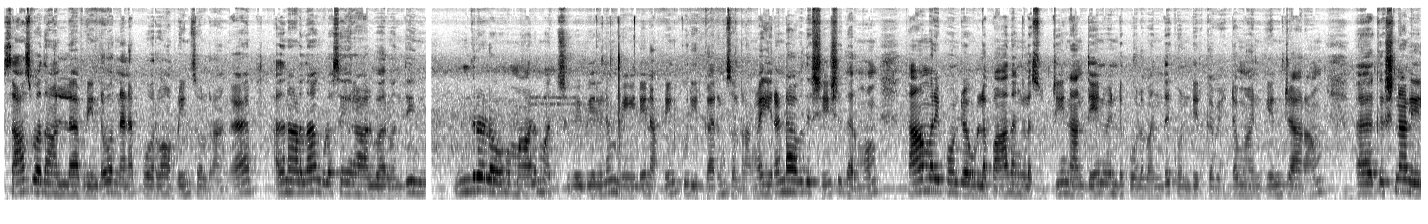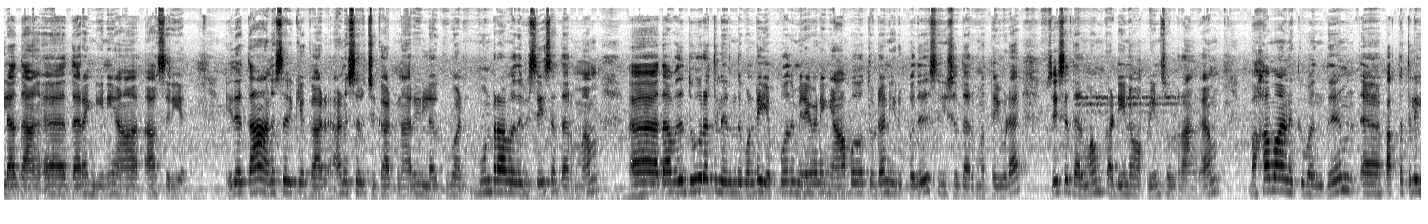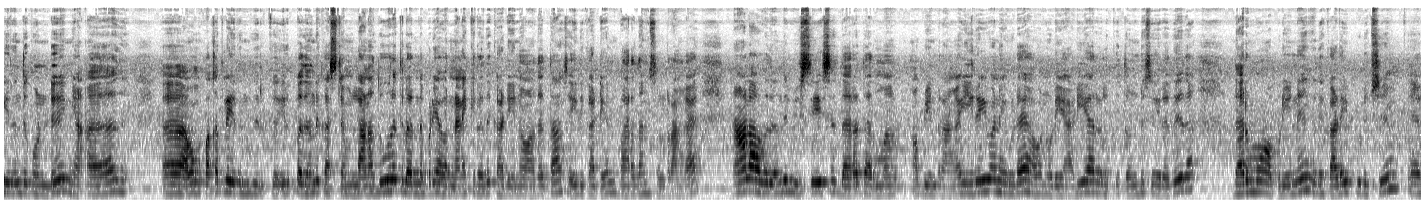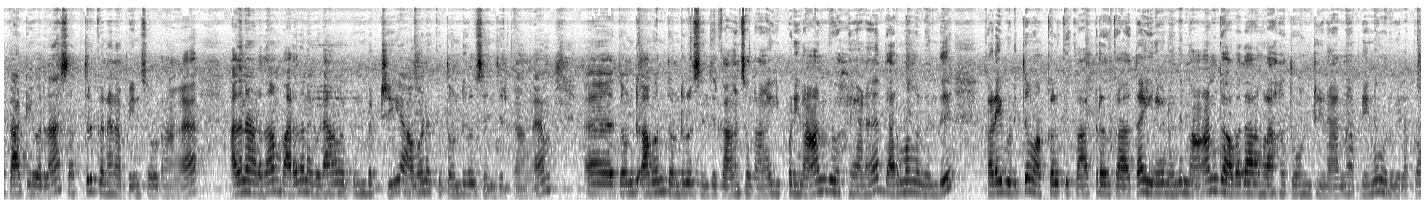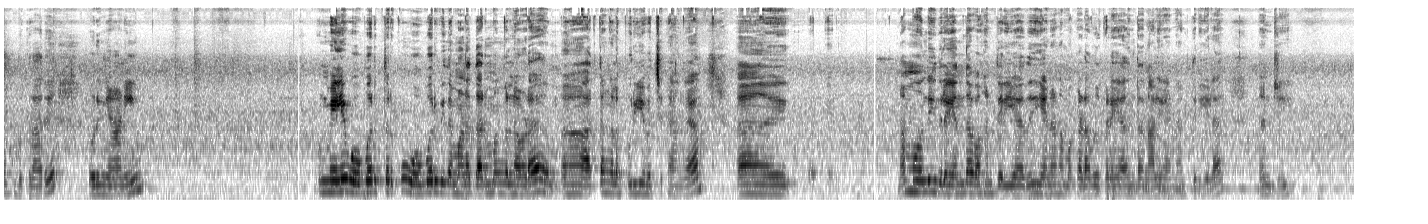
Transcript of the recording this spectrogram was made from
சாஸ்வதம் அல்ல அப்படின்ற ஒரு நினப்பு வரும் அப்படின்னு சொல்கிறாங்க அதனால தான் குலசேகர ஆழ்வார் வந்து இந்திரலோகமாலும் அச்சுவை பெரினும் வேண்டேன் அப்படின்னு கூறியிருக்காருன்னு சொல்கிறாங்க இரண்டாவது சேஷ தர்மம் தாமரை போன்ற உள்ள பாதங்களை சுற்றி நான் தேன் வெண்டு போல வந்து கொண்டிருக்க வேண்டும் என்றாராம். கிருஷ்ணாலீலா த தரங்கினி ஆசிரியர். இதைத்தான் அனுசரிக்க கா அனுசரித்து காட்டினார் லகுவன் மூன்றாவது விசேஷ தர்மம் அதாவது தூரத்தில் இருந்து கொண்டே எப்போதும் இறைவனை ஞாபகத்துடன் இருப்பது சேஷ தர்மத்தை விட விசேஷ தர்மம் கடினம் அப்படின்னு சொல்கிறாங்க பகவானுக்கு வந்து பக்கத்தில் இருந்து கொண்டு அதாவது அவங்க பக்கத்தில் இருந்திருக்கு இருப்பது வந்து கஷ்டம் இல்லை. ஆனால் தூரத்தில் இருந்தபடி அவர் நினைக்கிறது கடினம். அதைத்தான் செய்து காட்டியவன் பரதன் சொல்கிறாங்க நாலாவது வந்து விசேஷ தர தர்மம் அப்படின்றாங்க. இறைவனை விட அவனுடைய அடியார்களுக்கு தொண்டு செய்கிறது தான் தர்மம் அப்படின்னு இதை கடைப்பிடிச்சு காட்டியவர் தான் சத்ருக்கணன் அப்படின்னு சொல்கிறாங்க அதனால தான் பரதனை விடாமல் பின்பற்றி அவனுக்கு தொண்டுகள் செஞ்சுருக்காங்க. தொண்டு அவன் தொண்டுகள் செஞ்சுருக்காங்கன்னு சொல்கிறாங்க இப்படி நான்கு வகையான தர்மங்கள் வந்து கடைபிடித்து மக்களுக்கு காட்டுறதுக்காக தான் இறைவன் வந்து நான்கு அவதாரங்களாக தோன்றினார்னு அப்படின்னு ஒரு விளக்கம் கொடுக்குறாரு ஒரு ஞானி. உண்மையிலே ஒவ்வொருத்தருக்கும் ஒவ்வொரு விதமான தர்மங்களோட அர்த்தங்களை புரிய வச்சுட்டாங்க. நம்ம வந்து இதில் எந்த வகைன்னு தெரியாது. ஏன்னா நம்ம கடவுள் கிடையாதுன்றதுனால என்னன்னு தெரியல. நன்றி.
